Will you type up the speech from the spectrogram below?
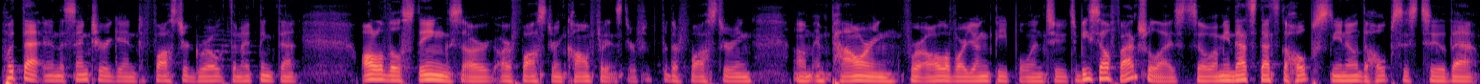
put that in the center again to foster growth. And i think that all of those things are are fostering confidence. They're they're fostering um, empowering for all of our young people and to to be self-actualized. So i mean that's that's the hopes you know the hopes is to that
